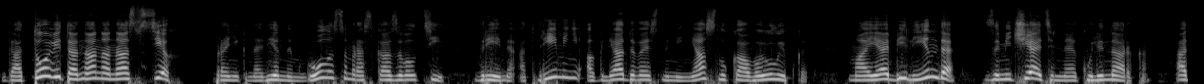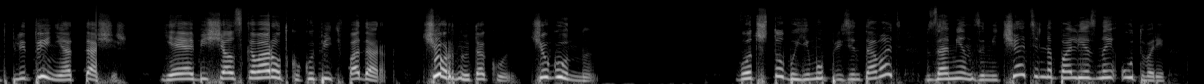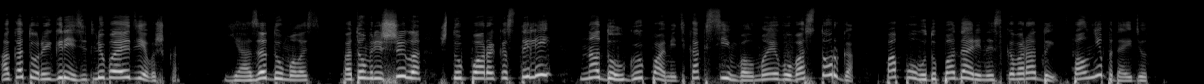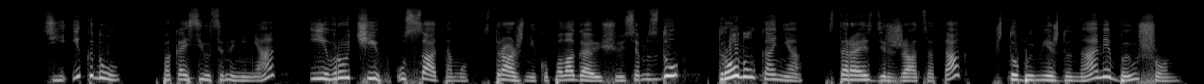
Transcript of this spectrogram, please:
«Готовит она на нас всех!» — проникновенным голосом рассказывал Ти, время от времени оглядываясь на меня с лукавой улыбкой. «Моя Белинда — замечательная кулинарка. От плиты не оттащишь. Я ей обещал сковородку купить в подарок. Черную такую, чугунную. Вот чтобы ему презентовать взамен замечательно полезной утвари, о которой грезит любая девушка. Я задумалась, потом решила, что пара костылей на долгую память, как символ моего восторга по поводу подаренной сковороды, вполне подойдет. Ти икнул, покосился на меня и, вручив усатому стражнику полагающуюся мзду, тронул коня, стараясь держаться так, чтобы между нами был Шон.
